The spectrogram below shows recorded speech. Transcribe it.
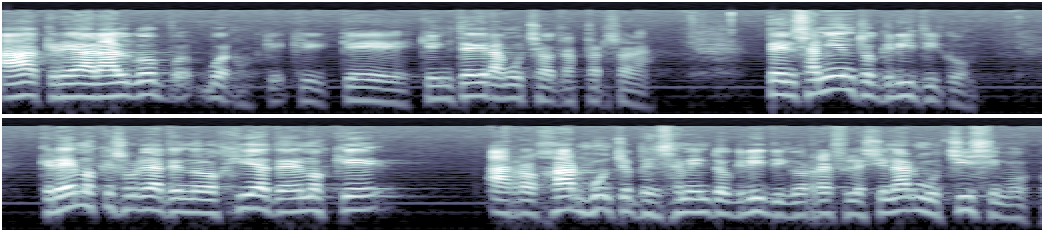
a crear algo pues, bueno, que, integra a muchas otras personas. Pensamiento crítico. Creemos que sobre la tecnología tenemos que arrojar mucho pensamiento crítico, reflexionar muchísimo,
